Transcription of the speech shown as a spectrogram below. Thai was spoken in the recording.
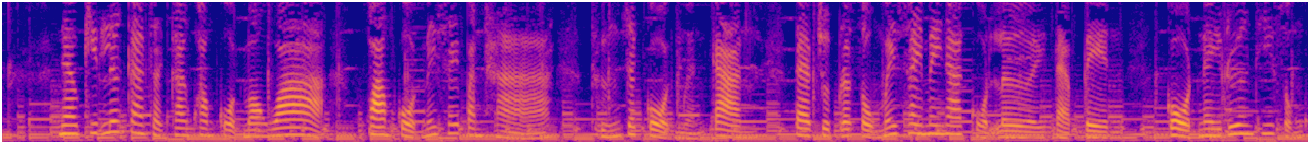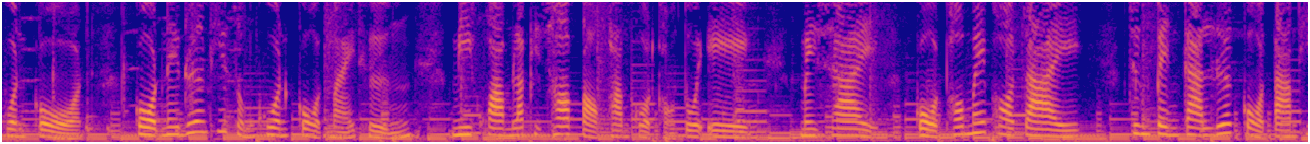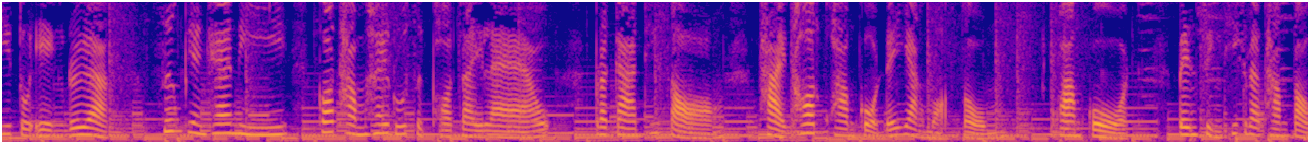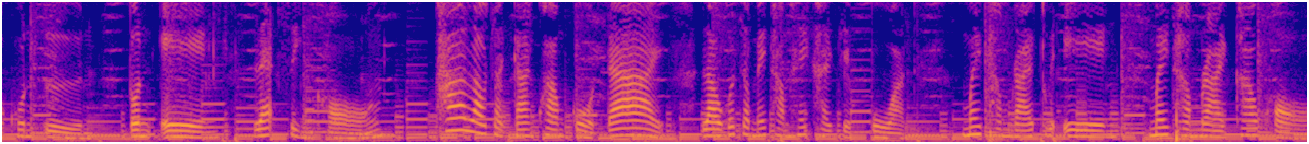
แนวคิดเรื่องการจัดการความโกรธมองว่า ความโกรธไม่ใช่ปัญหา ถึงจะโกรธเหมือนกัน แต่จุดประสงค์ไม่ใช่ไม่น่าโกรธเลย แต่เป็นโกรธในเรื่องที่สมควรโกรธโกรธในเรื่องที่สมควรโกรธหมายถึง มีความรับผิดชอบต่อความโกรธของตัวเอง ไม่ใช่ โกรธเพราะไม่พอใจ จึงเป็นการเลือกโกรธตามที่ตัวเองเลือก ซึ่งเพียงแค่นี้ก็ทำให้รู้สึกพอใจแล้ว ประการที่ 2 ถ่ายทอดความโกรธได้อย่างเหมาะสม ความโกรธเป็นสิ่งที่กระทำต่อคนอื่น ตนเองและสิ่งของ ถ้าเราจัดการความโกรธได้ เราก็จะไม่ทำให้ใครเจ็บปวด ไม่ทำร้ายตัวเอง ไม่ทำลายข้าวของ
